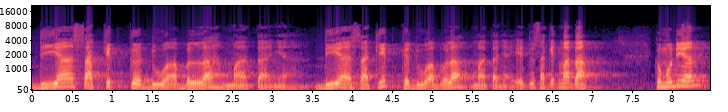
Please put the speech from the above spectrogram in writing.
dia sakit kedua belah matanya. Dia sakit kedua belah matanya yaitu sakit mata. Kemudian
